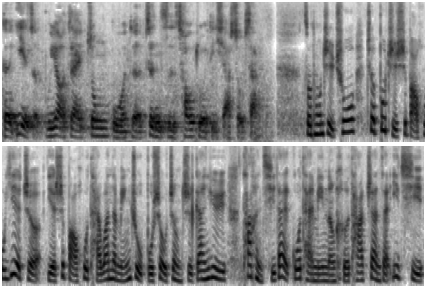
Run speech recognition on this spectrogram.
的业者不要在中国的政治操作底下受伤。总统指出，这不只是保护业者，也是保护台湾的民主不受政治干预。他很期待郭台铭能和他站在一起，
